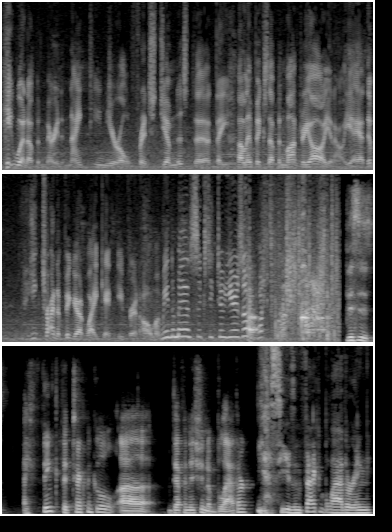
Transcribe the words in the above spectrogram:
he went up and married a 19-year-old French gymnast at the Olympics up in Montreal, you know. Yeah, the, he trying to figure out why he can't keep her at home. I mean, the man's 62 years old. What? This is, I think, the technical uh, definition of blather. Yes, he is in fact blathering,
